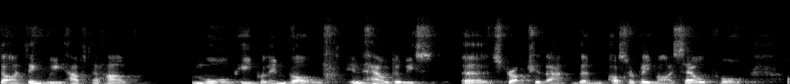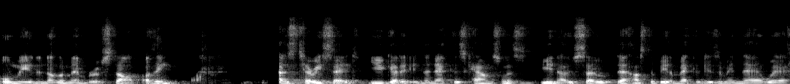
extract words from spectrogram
that I think we have to have more people involved in how do we uh, structure that than possibly myself or or me and another member of staff. I think, as Terry said, you get it in the neck as councillors, you know, so there has to be a mechanism in there where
